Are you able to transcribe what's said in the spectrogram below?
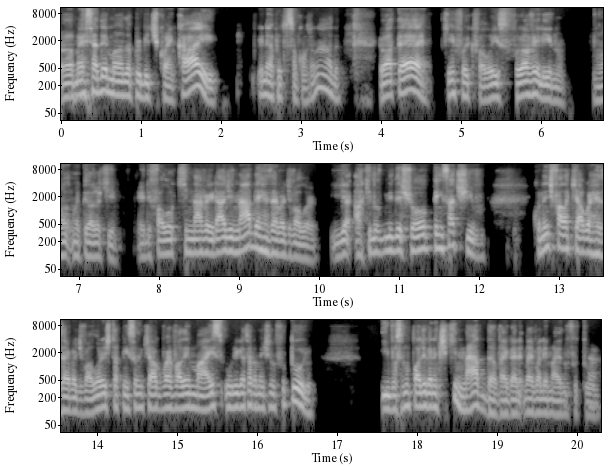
Uh, mas se a demanda por Bitcoin cai, ele não é proteção contra nada. Eu até, quem foi que falou isso? Foi o Avelino, no, episódio aqui. Ele falou que, na verdade, nada é reserva de valor. E aquilo me deixou pensativo. Quando a gente fala que algo é reserva de valor, a gente está pensando que algo vai valer mais obrigatoriamente no futuro e você não pode garantir que nada vai, vai valer mais no futuro. É.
